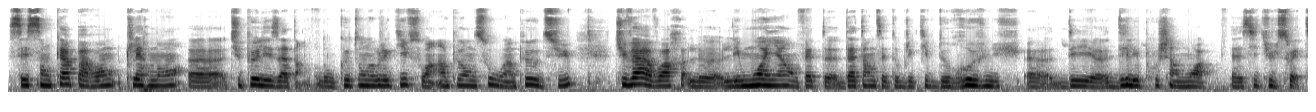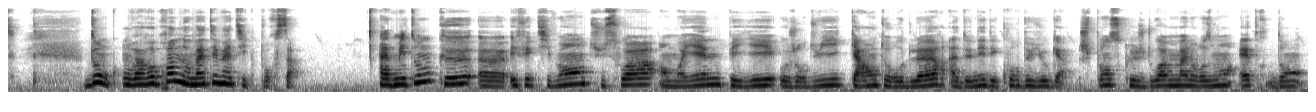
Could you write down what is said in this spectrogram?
ces 100 cas par an, clairement, euh, tu peux les atteindre. Donc que ton objectif soit un peu en dessous ou un peu au-dessus, tu vas avoir le, les moyens en fait d'atteindre cet objectif de revenu euh, dès, dès, les prochains mois, si tu le souhaites. Donc, on va reprendre nos mathématiques pour ça. Admettons que euh, effectivement tu sois en moyenne payé aujourd'hui 40 euros de l'heure à donner des cours de yoga. Je pense que je dois malheureusement être dans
